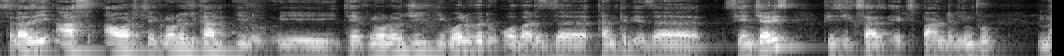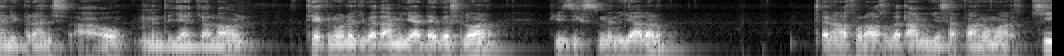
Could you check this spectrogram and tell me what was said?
ስለዚህ as our technological technology evolved over the centuries physics expanded into many branches። አዎ ምን ጥያቄ አለው? አሁን ቴክኖሎጂ በጣም እያደገ ስለሆነ ፊዚክስ ምን እያለ ነው? ጥናቱ ራሱ በጣም እየሰፋ ነው ማለት key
